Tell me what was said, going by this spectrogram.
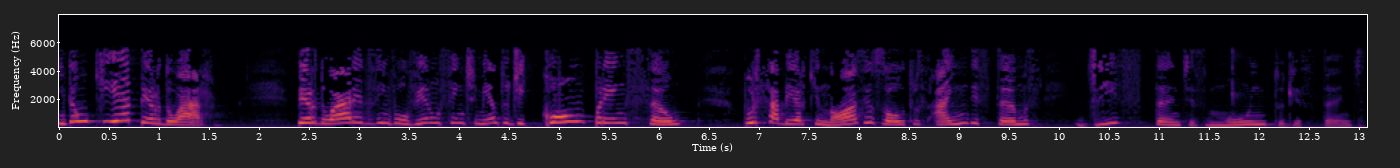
Então, o que é perdoar? Perdoar é desenvolver um sentimento de compreensão por saber que nós e os outros ainda estamos distantes, muito distantes,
